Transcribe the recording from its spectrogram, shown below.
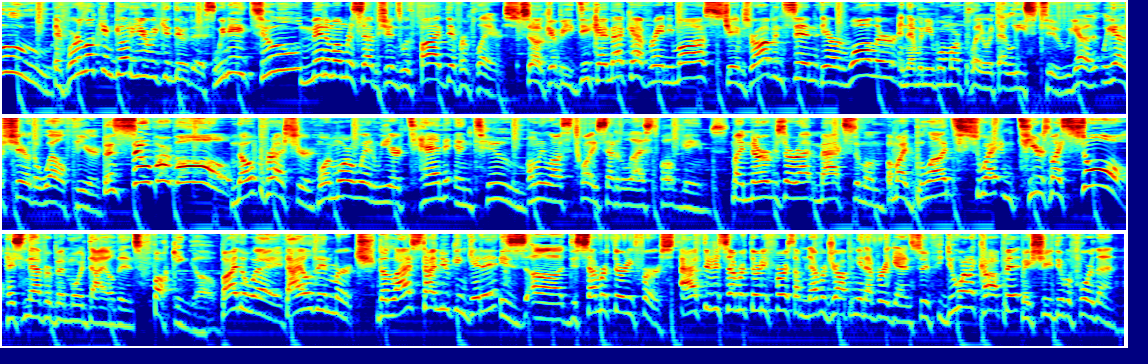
Ooh. If we're looking good here, we can do this. We need two minimum receptions with five different players. So it could be DK Metcalf, Randy Moss, James Robinson, Darren Waller, and then we need one more player with at least two. We gotta we gotta share the wealth here. The Super Bowl! No pressure. One more win. We are 10 and 2. Only lost twice out of the last 12 games. My nerves are at maximum, but my blood, sweat, and tears, my soul has never been more dialed in. Let's fucking go. By the way, dialed in merch. The last time you can get it is uh December 31st. After December December 31st. I'm never dropping it ever again. So if you do want to cop it, make sure you do before then.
